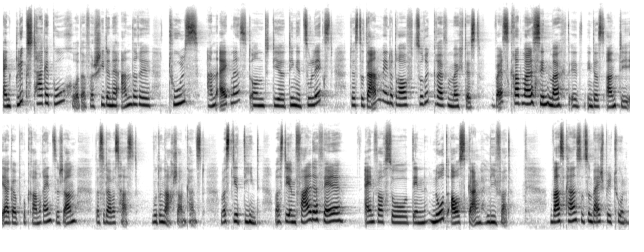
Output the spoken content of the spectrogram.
ein Glückstagebuch oder verschiedene andere Tools aneignest und dir Dinge zulegst, dass du dann, wenn du darauf zurückgreifen möchtest, weil es gerade mal Sinn macht, in das Anti-Ärger-Programm reinzuschauen, dass du da was hast, wo du nachschauen kannst, was dir dient, was dir im Fall der Fälle einfach so den Notausgang liefert. Was kannst du zum Beispiel tun?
